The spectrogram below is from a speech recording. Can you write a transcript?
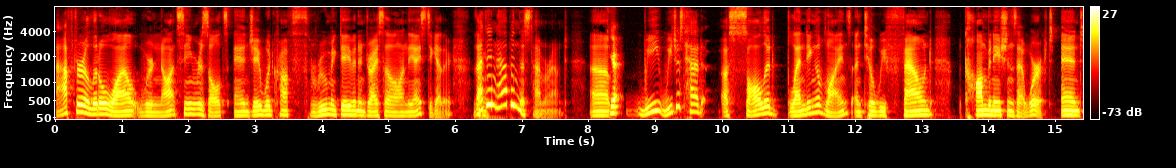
after a little while we're not seeing results, and Jay Woodcroft threw McDavid and Draisaitl on the ice together. That mm-hmm. didn't happen this time around. Uh, yeah. we we just had a solid blending of lines until we found combinations that worked. And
